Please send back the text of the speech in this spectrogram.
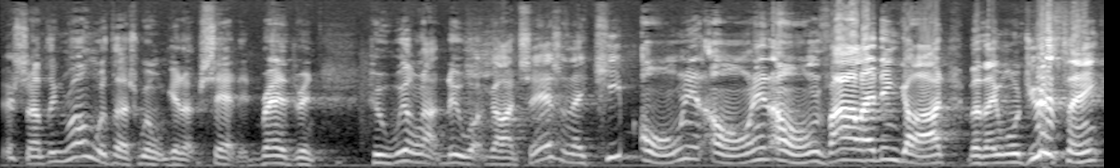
There's something wrong with us. We won't get upset at brethren who will not do what God says, and they keep on and on and on violating God, but they want you to think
